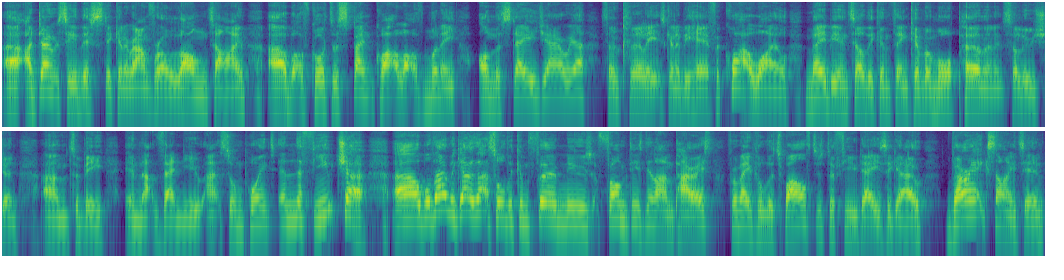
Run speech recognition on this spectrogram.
Uh, I don't see this sticking around for a long time, uh, but of course they've spent quite a lot of money on the stage area, so clearly it's going to be here for quite a while, maybe until they can think of a more permanent solution um, to be in that venue at some point in the future. Uh, well, there we go. That's all the confirmed news from Disneyland Paris from April the 12th, just a few days ago. Very exciting.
